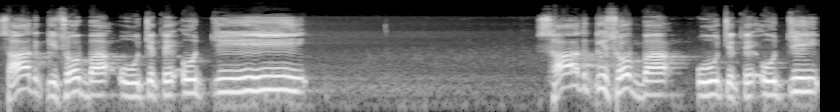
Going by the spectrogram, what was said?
ਸਾਧ ਕੀ ਸੋਭਾ ਊਚ ਤੇ ਉੱਚੀ ਸਾਧ ਕੀ ਸੋਭਾ ਊਚ ਤੇ ਉੱਚੀ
